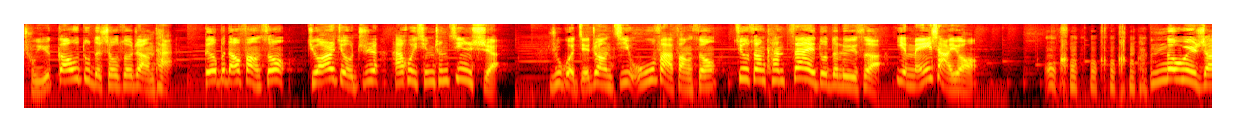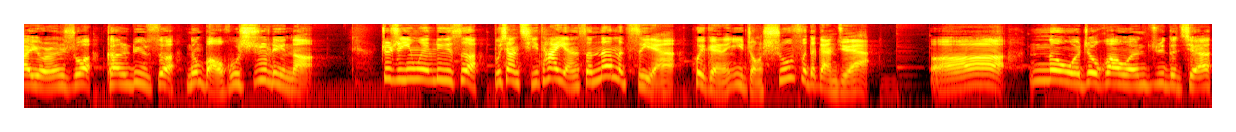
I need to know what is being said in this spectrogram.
处于高度的收缩状态，得不到放松，久而久之还会形成近视。如果睫状肌无法放松，就算看再多的绿色也没啥用。那为啥有人说看绿色能保护视力呢？这是因为绿色不像其他颜色那么刺眼，会给人一种舒服的感觉。啊，那我这换文具的钱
